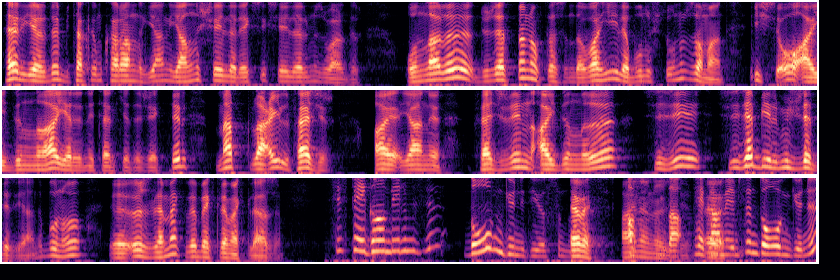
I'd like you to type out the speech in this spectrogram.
Her yerde bir takım karanlık yani yanlış şeyler, eksik şeylerimiz vardır. Onları düzeltme noktasında vahiy ile buluştuğunuz zaman işte o aydınlığa yerini terk edecektir. Matla'il fecr. Yani fecrin aydınlığı sizi size bir müjdedir yani. Bunu e, özlemek ve beklemek lazım. Siz peygamberimizin doğum günü diyorsunuz. Evet, aynen Aslında öyle peygamberimizin doğum günü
